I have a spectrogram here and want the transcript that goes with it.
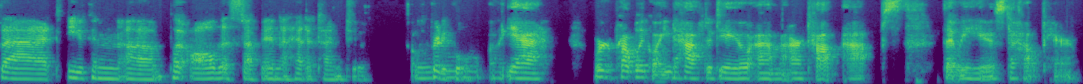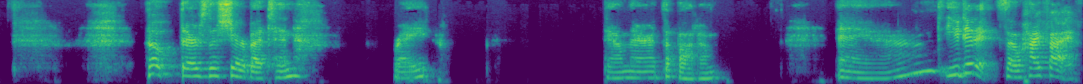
that you can uh, put all this stuff in ahead of time too. Ooh, Pretty cool. Yeah. We're probably going to have to do um, our top apps that we use to help here. Oh, there's the share button, right? Down there at the bottom. And you did it. So high five,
